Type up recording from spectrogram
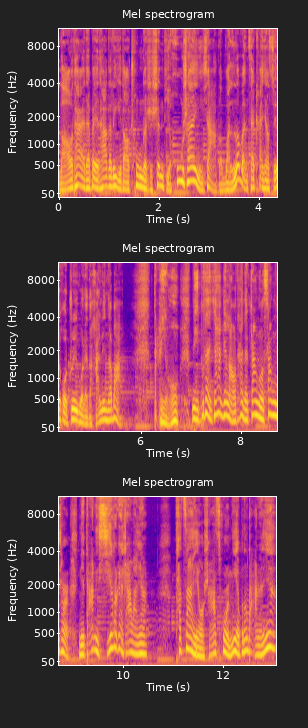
老太太被他的力道冲的是身体忽闪一下子，稳了稳，才看向随后追过来的韩林他爸。大勇，你不在家给老太太张罗丧事儿，你打你媳妇干啥玩意儿？她再有啥错，你也不能打人呀。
